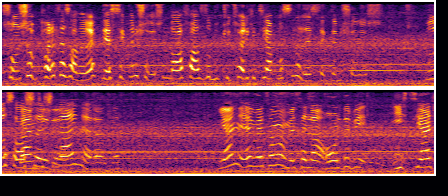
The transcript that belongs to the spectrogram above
sonuçta para kazanarak desteklemiş oluyorsun. Daha fazla bu kötü hareketi yapmasını da desteklemiş oluyorsun. Bu da Bence için de aynı herhalde. Yani evet ama mesela orada bir ihtiyaç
